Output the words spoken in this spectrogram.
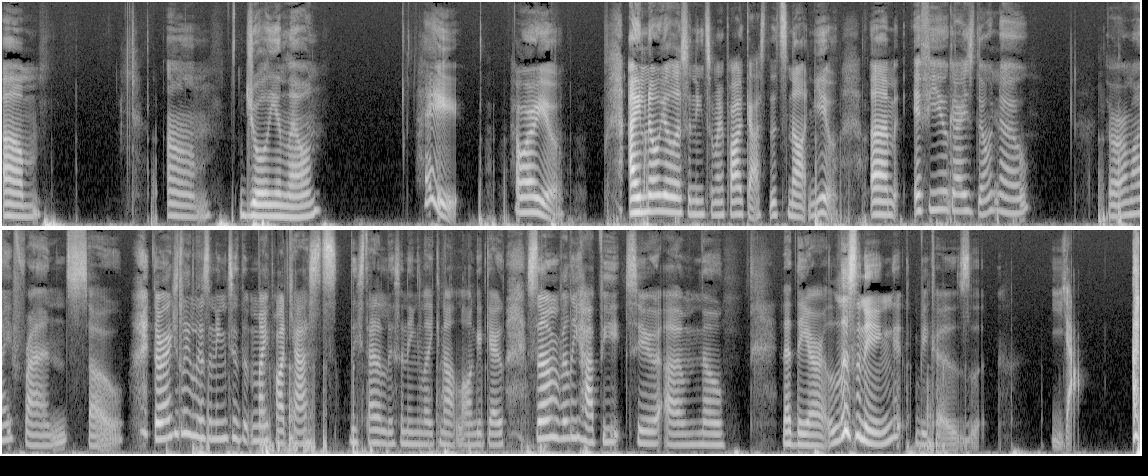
Um um Julian Leon. Hey, how are you? I know you're listening to my podcast. It's not new. Um if you guys don't know, they are my friends, so they're actually listening to the, my podcasts. They started listening like not long ago, so I'm really happy to um know that they are listening because yeah.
